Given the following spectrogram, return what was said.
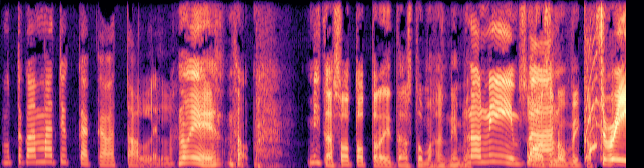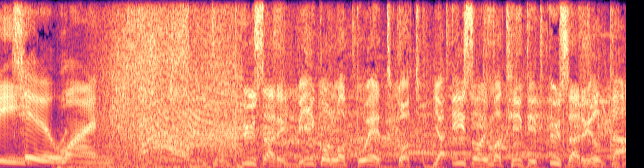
Mutta kun en mä tykkää käydä tallilla. No ei, no, mitä sä oot ottanut itsellesi tommosen nimen? No se niinpä. on sinun vika. Three, two, one. Ysärin viikonloppuetkot ja isoimmat hitit Ysäriltä.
